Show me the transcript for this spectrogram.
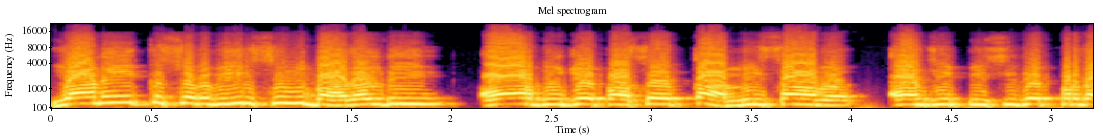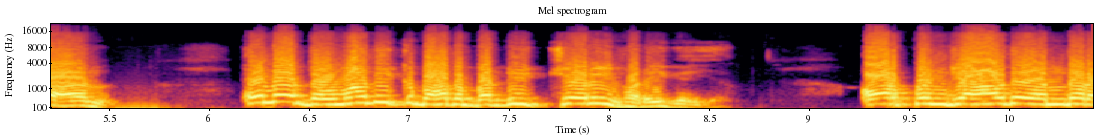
ਯਾਨੀ ਇੱਕ ਸੁਖਵੀਰ ਸਿੰਘ ਬਾਦਲ ਦੀ ਔਰ ਦੂਜੇ ਪਾਸੇ ਧਾਮੀ ਸਾਹਿਬ ਐਸਜੀਪੀਸੀ ਦੇ ਪ੍ਰਧਾਨ। ਇਹਨਾਂ ਦੋਵਾਂ ਦੀ ਇੱਕ ਬਹੁਤ ਵੱਡੀ ਚੋਰੀ ਫੜੀ ਗਈ ਹੈ। ਔਰ ਪੰਜਾਬ ਦੇ ਅੰਦਰ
